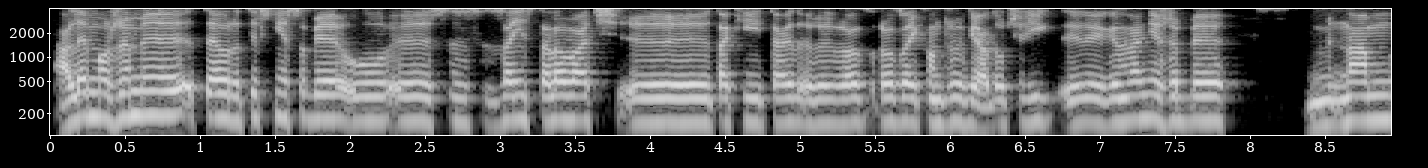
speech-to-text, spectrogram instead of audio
ale możemy teoretycznie sobie y, zainstalować y, taki rodzaj kontrwywiadu, czyli y, generalnie, żeby nam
